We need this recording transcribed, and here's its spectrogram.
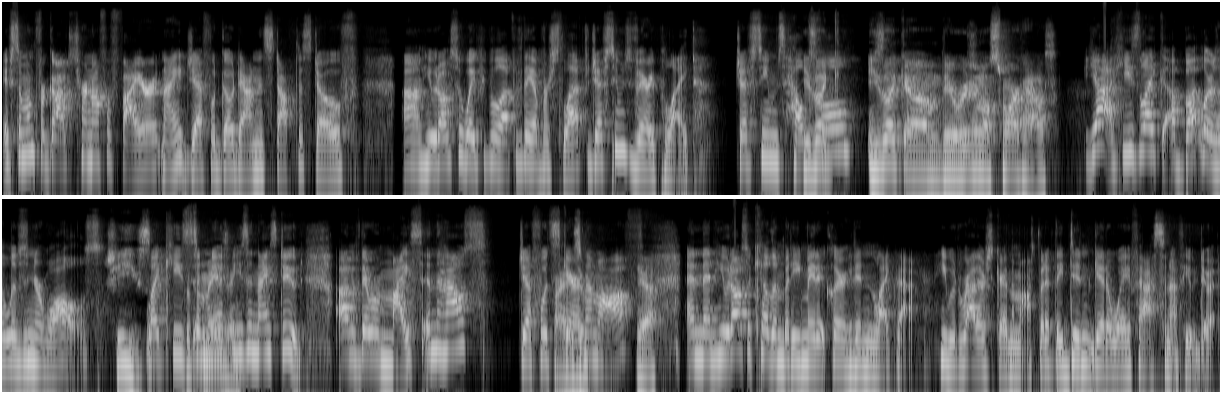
If someone forgot to turn off a fire at night, Jeff would go down and stop the stove. Um, he would also wake people up if they overslept. Jeff seems very polite. Jeff seems helpful. he's like he's like um the original Smart House. yeah, he's like a butler that lives in your walls. Jeez, Like he's that's a, amazing. he's a nice dude. Um, if there were mice in the house, Jeff would scare he's a- them off. yeah. And then he would also kill them, but he made it clear he didn't like that. He would rather scare them off. But if they didn't get away fast enough, he would do it.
